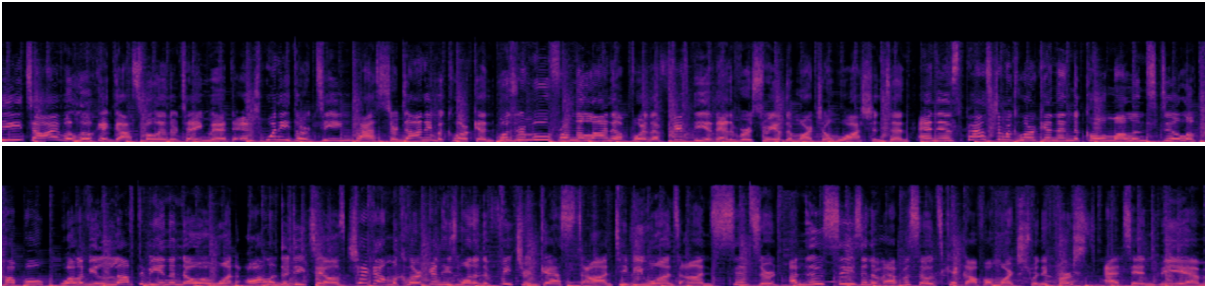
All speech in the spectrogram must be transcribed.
Tea Time, a look at gospel entertainment. In 2013, Pastor Donnie McClurkin was removed from the lineup for the 50th anniversary of the March on Washington. And is Pastor McClurkin and Nicole Mullen still a couple? Well, if you love to be in the know and want all of the details, check out McClurkin. He's one of the featured guests on TV One's Uncensored. A new season of episodes kick off on March 21st at 10 p.m.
